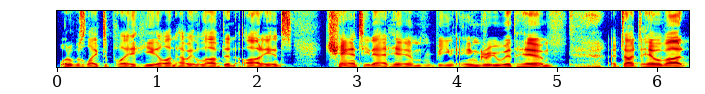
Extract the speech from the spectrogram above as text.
what it was like to play a heel and how he loved an audience chanting at him, being angry with him. I talked to him about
